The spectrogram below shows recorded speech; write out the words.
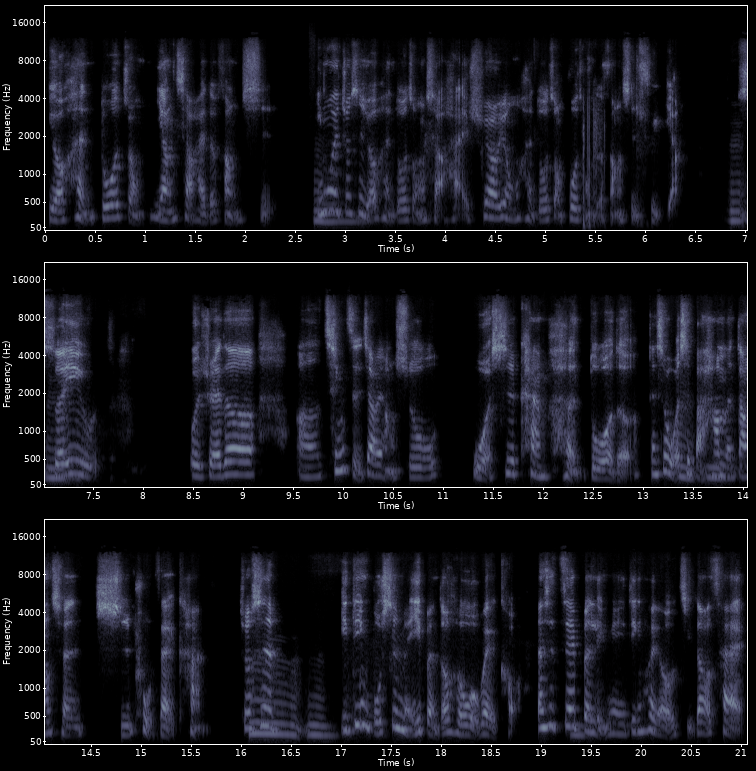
有很多种养小孩的方式，因为就是有很多种小孩需要用很多种不同的方式去养，所以。我觉得，嗯，亲子教养书我是看很多的，但是我是把它们当成食谱在看，就是嗯，一定不是每一本都合我胃口，但是这本里面一定会有几道菜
